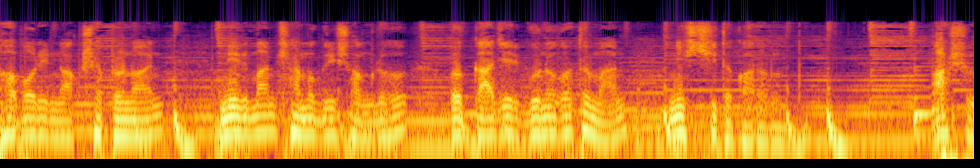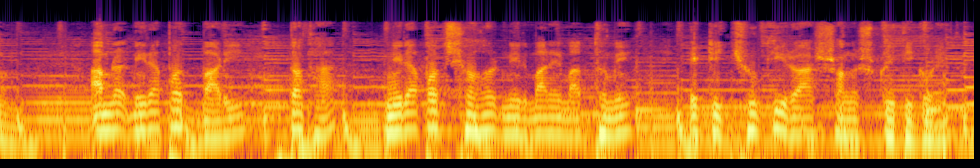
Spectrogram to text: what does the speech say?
ভবনের নকশা প্রণয়ন নির্মাণ সামগ্রী সংগ্রহ ও কাজের গুণগত মান নিশ্চিতকরণ। আসুন, আমরা নিরাপদ বাড়ি তথা নিরাপদ শহর নির্মাণের মাধ্যমে একটি ঝুঁকি হ্রাস সংস্কৃতি গড়ে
